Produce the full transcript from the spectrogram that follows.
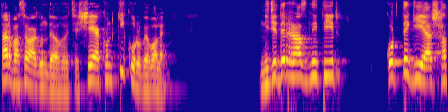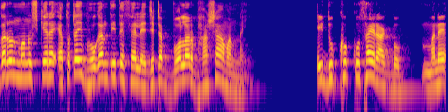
তার বাসেও আগুন দেওয়া হয়েছে। সে এখন কি করবে বলেন? নিজেদের রাজনীতির করতে গিয়া সাধারণ মানুষকে এতটাই ভোগান্তিতে ফেলে যেটা বলার ভাষা আমার নাই। এই দুঃখ কোথায় রাখব? মানে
